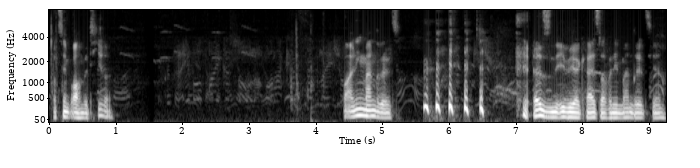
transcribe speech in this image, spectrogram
Trotzdem brauchen wir Tiere. Vor allen Dingen Mandrills. das ist ein ewiger Kreislauf von den Mandrills hier.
